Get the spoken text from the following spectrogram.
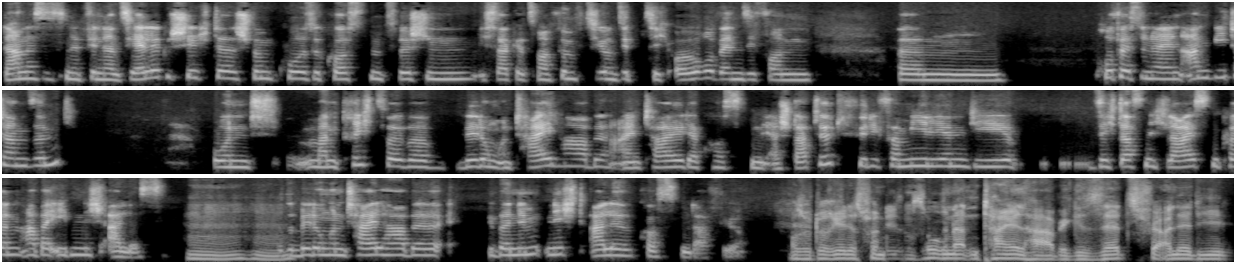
Dann ist es eine finanzielle Geschichte. Schwimmkurse kosten zwischen, ich sage jetzt mal 50 und 70 Euro, wenn sie von ähm, professionellen Anbietern sind. Und man kriegt zwar über Bildung und Teilhabe einen Teil der Kosten erstattet für die Familien, die sich das nicht leisten können, aber eben nicht alles. Mhm. Also Bildung und Teilhabe übernimmt nicht alle Kosten dafür. Also du redest von diesem sogenannten Teilhabegesetz für alle, die,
